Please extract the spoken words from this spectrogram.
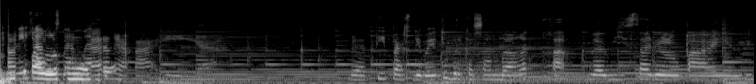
Soalnya Kita lulus semua. bareng ya, Kak. Iya. Berarti PSDB itu berkesan banget, Kak. Nggak bisa dilupain.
